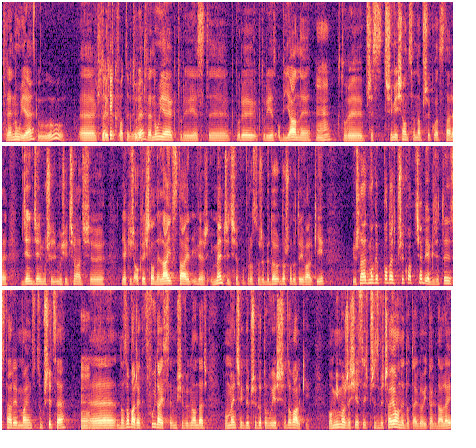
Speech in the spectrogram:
trenuje, Uuu. e, który, takie kwoty który były? trenuje, który jest, e, który, który jest obijany, Mhm. który przez trzy miesiące na przykład stary dzień w dzień musi, musi trzymać e, jakiś określony lifestyle i wiesz, i męczyć się po prostu, żeby do, doszło do tej walki. Już nawet mogę podać przykład ciebie, gdzie ty stary mając cukrzycę, Mhm. e, no zobacz jak twój lifestyle musi wyglądać w momencie, gdy przygotowujesz się do walki. Bo mimo, że się jesteś przyzwyczajony do tego i tak dalej,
